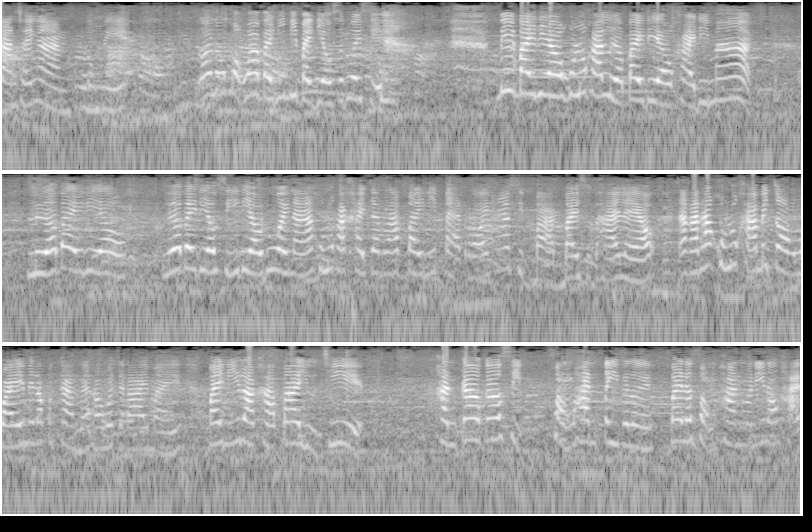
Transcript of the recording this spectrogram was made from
การใช้งานตรงนี้ แล้วน้องบอกว่าใบนี้มีใบเดียวซะด้วยสิ มีใบเดียวคุณลูกค้าเหลือใบเดียวขายดีมาก เหลือใบเดียว เหลือใบเดียวสีเดียวด้วยนะ คุณลูกค้าใครจะรับใบนี้ 850 บาท ใบสุดท้ายแล้วนะคะ ถ้าคุณลูกค้าไม่จองไว้ไม่รับประกันนะคะว่าจะได้ไหม ใบนี้ราคาป้ายอยู่ที่1,990 2,000ตีไปเลย ใบละ2,000วันนี้น้องขาย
